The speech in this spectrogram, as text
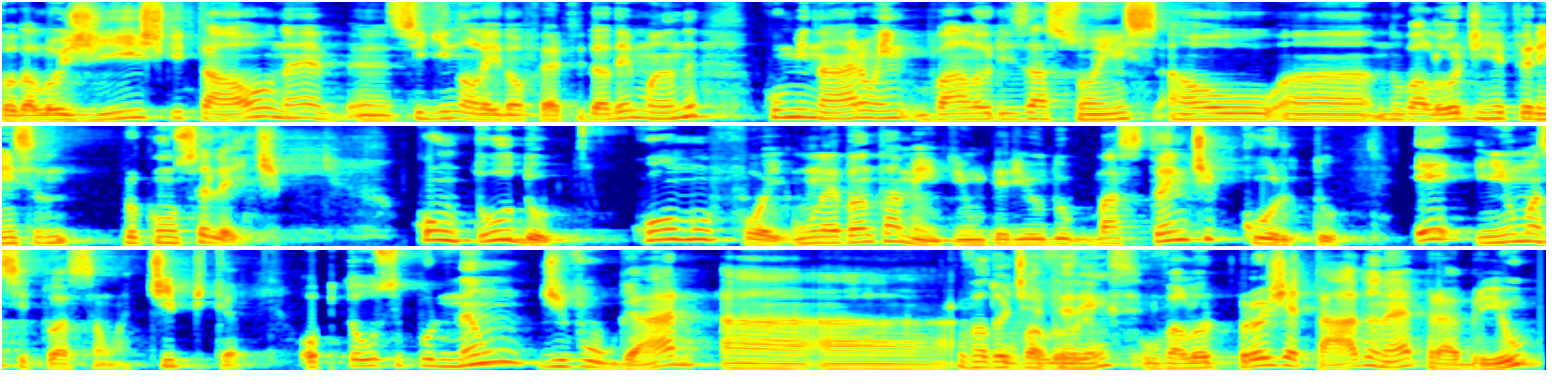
toda a logística e tal, né, eh, seguindo a lei da oferta e da demanda, culminaram em valorizações ao, uh, no valor de referência para o Conselheite. Contudo, como foi um levantamento em um período bastante curto e em uma situação atípica, optou-se por não divulgar a, a o valor o de valor, referência, o valor projetado, né, para abril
